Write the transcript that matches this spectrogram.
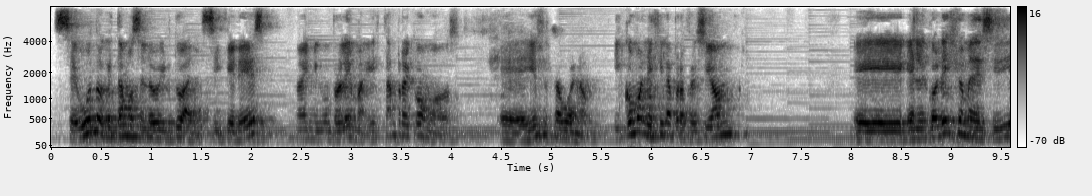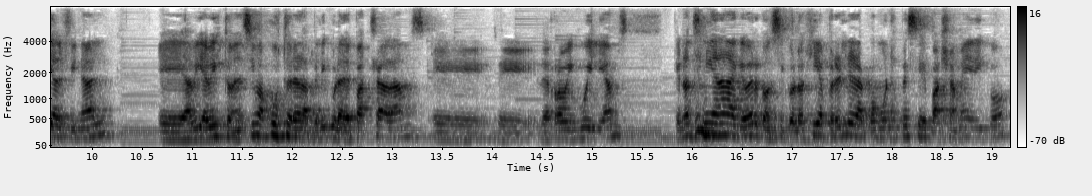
Segundo, que estamos en lo virtual. Si querés, no hay ningún problema. Y están recómodos. y eso está bueno. ¿Y cómo elegí la profesión? en el colegio me decidí al final eh, había visto, encima justo era la película de Patch Adams, eh, de, Robin Williams, que no tenía nada que ver con psicología, pero él era como una especie de payamédico.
